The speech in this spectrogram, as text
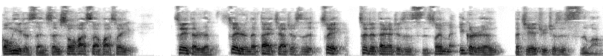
公义的神，神说话算话，所以罪的人，罪人的代价就是罪，罪的代价就是死，所以每一个人的结局就是死亡。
